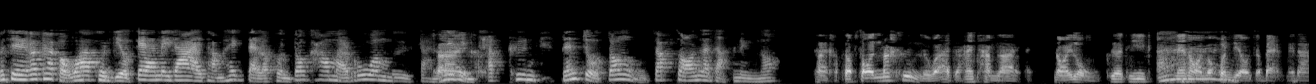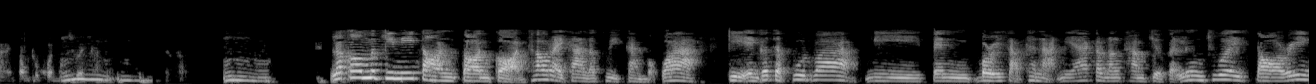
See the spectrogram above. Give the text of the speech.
ราะฉะนั้นก็ถ้ากับว่าคนเดียวแก้ไม่ได้ทำให้แต่ละคนต้องเข้ามาร่วมมือกันให้เห็นชัดขึ้นนั้นโจทย์ต้องซับซ้อนระดับหนึ่งเนาะใช่ครับซับซ้อนมากขึ้นหรือว่าอาจจะให้ทำลายน้อยลงเพื่อที่แน่นอนว่าคนเดียวจะแบกไม่ได้ ต้องทุกคนต้องช่วยกันนะครับอืมแล้วก็เมื่อกี้นี้ตอนตอนก่อนเข้ารายการเราคุยกันบอกว่า กีเองก็จะพูดว่ามีเป็นบริษัทขนาดนี้กำลังทำเกี่ยวกับเรื่องช่วยสตอริง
